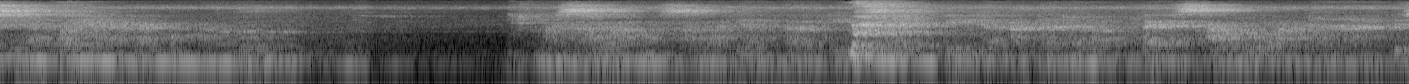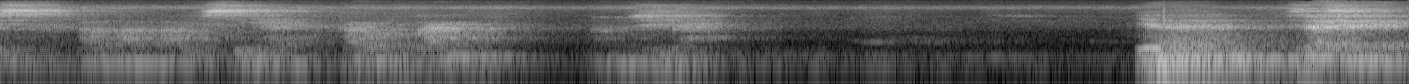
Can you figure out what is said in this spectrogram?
siapa yang akan mengatur masalah-masalah yang terkini tidak ada dalam teks atau ada hadis atau apa istihad? Kalau bukan manusia. Ya jelas ya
